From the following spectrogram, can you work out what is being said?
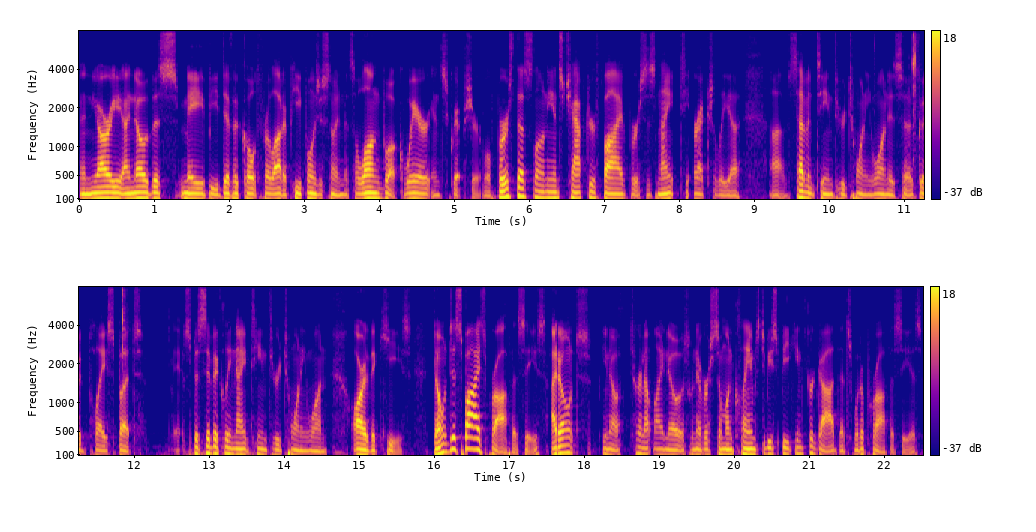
And Yari, I know this may be difficult for a lot of people, just knowing it's a long book. Where in Scripture? Well, First Thessalonians chapter five, verses nineteen, or actually uh, uh, seventeen through twenty-one, is a good place. But specifically 19 through 21 are the keys. Don't despise prophecies. I don't, you know, turn up my nose whenever someone claims to be speaking for God. That's what a prophecy is.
